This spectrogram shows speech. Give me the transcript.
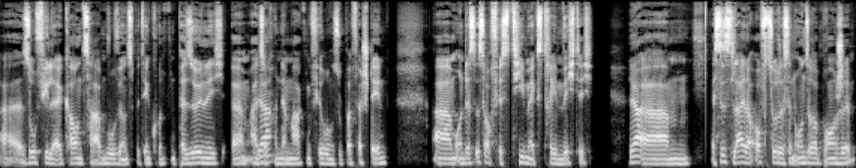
äh, so viele Accounts haben, wo wir uns mit den Kunden persönlich ähm, als auch in der Markenführung super verstehen. Ähm, und das ist auch fürs Team extrem wichtig. ja, Ähm, es ist leider oft so, dass in unserer Branche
